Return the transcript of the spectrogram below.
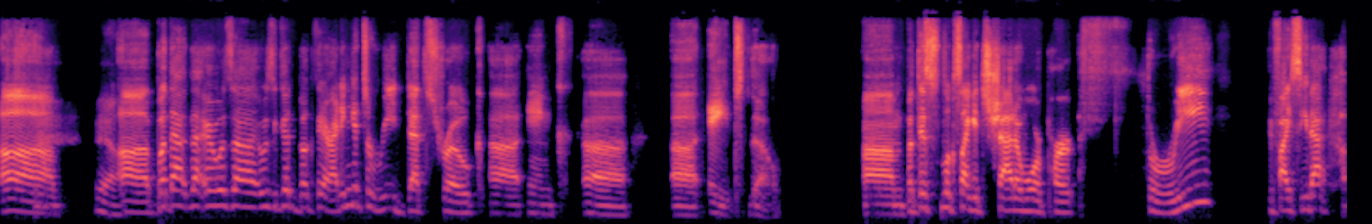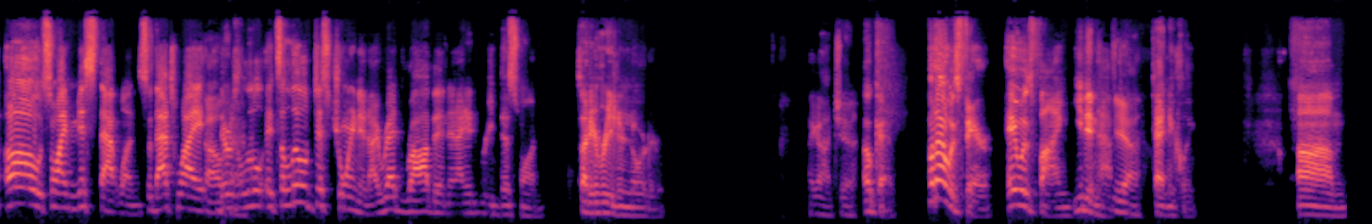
Um, yeah. Uh, but that, that it was a it was a good book there. I didn't get to read Deathstroke uh, Inc. Uh, uh, eight though. Um, but this looks like it's Shadow War Part three. If I see that, oh, so I missed that one. So that's why okay. there's a little. It's a little disjointed. I read Robin and I didn't read this one, so I didn't read it in order. I got you. Okay, but that was fair. It was fine. You didn't have to. Yeah, technically. Um,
